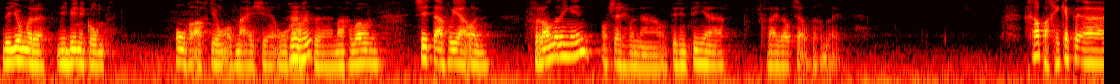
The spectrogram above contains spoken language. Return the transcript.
De jongere die binnenkomt, ongeacht jong of meisje, ongeacht, Mhm. eh, maar gewoon zit daar voor jou een verandering in? Of zeg je van nou, het is in tien jaar vrijwel hetzelfde gebleven? Grappig. Ik heb eh,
